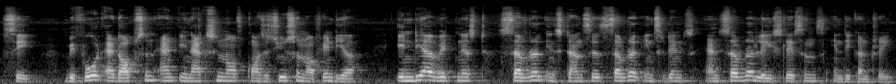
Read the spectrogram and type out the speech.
See, before adoption and enaction of Constitution of India, India witnessed several instances, several incidents and several legislations in the country.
